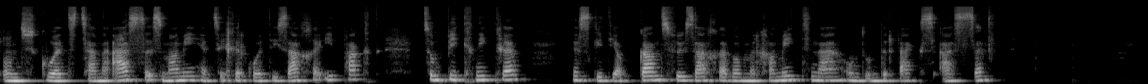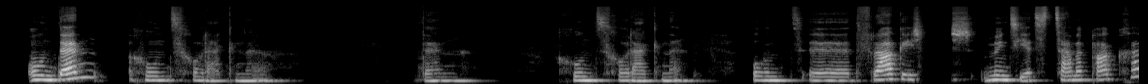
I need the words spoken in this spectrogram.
und gut zusammen essen. Die Mami hat sicher gute Sachen eingepackt zum Picknicken. Es gibt ja ganz viele Sachen, die man mitnehmen und unterwegs essen kann. Und dann kommt es regnen. Dann kommt es regnen. Und äh, die Frage ist, müssen sie jetzt zusammenpacken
